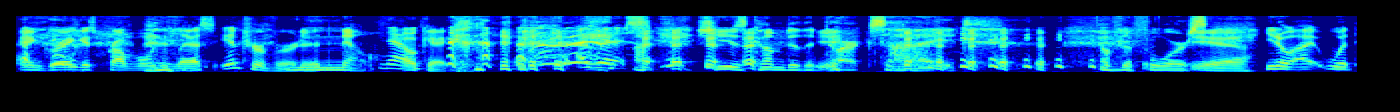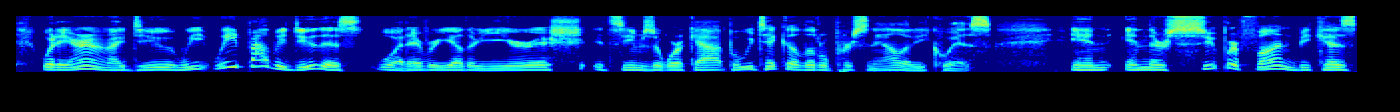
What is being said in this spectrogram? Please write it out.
And Greg is probably less introverted. No. No. Okay. I wish. she has come to the dark side of the force. Yeah. You know, I, what what Erin and I do, and we we probably do this what every other year ish. It seems to work out, but we take a little personality quiz, and and they're super fun because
